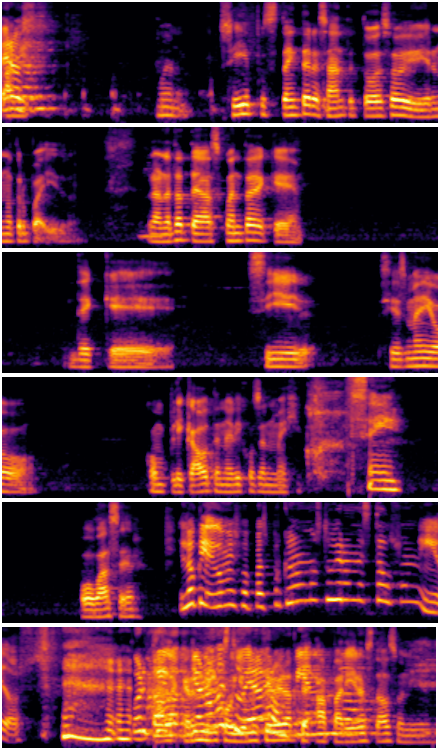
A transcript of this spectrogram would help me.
Pero sí. Bueno, sí, pues está interesante todo eso de vivir en otro país. La neta te das cuenta de que de que sí, sí es medio complicado tener hijos en México. Sí. O va a ser. Y lo que le digo a mis papás, ¿por qué no, no estuvieron en Estados Unidos? Porque yo no me estuviera yo me rompiendo. Ir a, parir a Estados Unidos.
